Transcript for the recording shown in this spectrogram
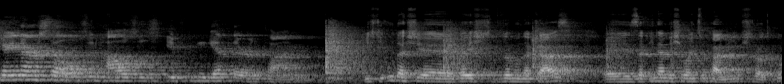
chain ourselves in houses if we can get there in time. Jeśli uda się wejść do domu na czas, e, zapinamy się łańcuchami w środku,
